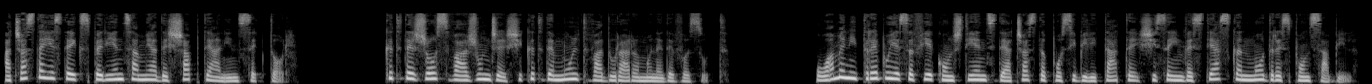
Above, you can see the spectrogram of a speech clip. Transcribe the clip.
Aceasta este experiența mea de șapte ani în sector. Cât de jos va ajunge și cât de mult va dura rămâne de văzut. Oamenii trebuie să fie conștienți de această posibilitate și să investească în mod responsabil.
